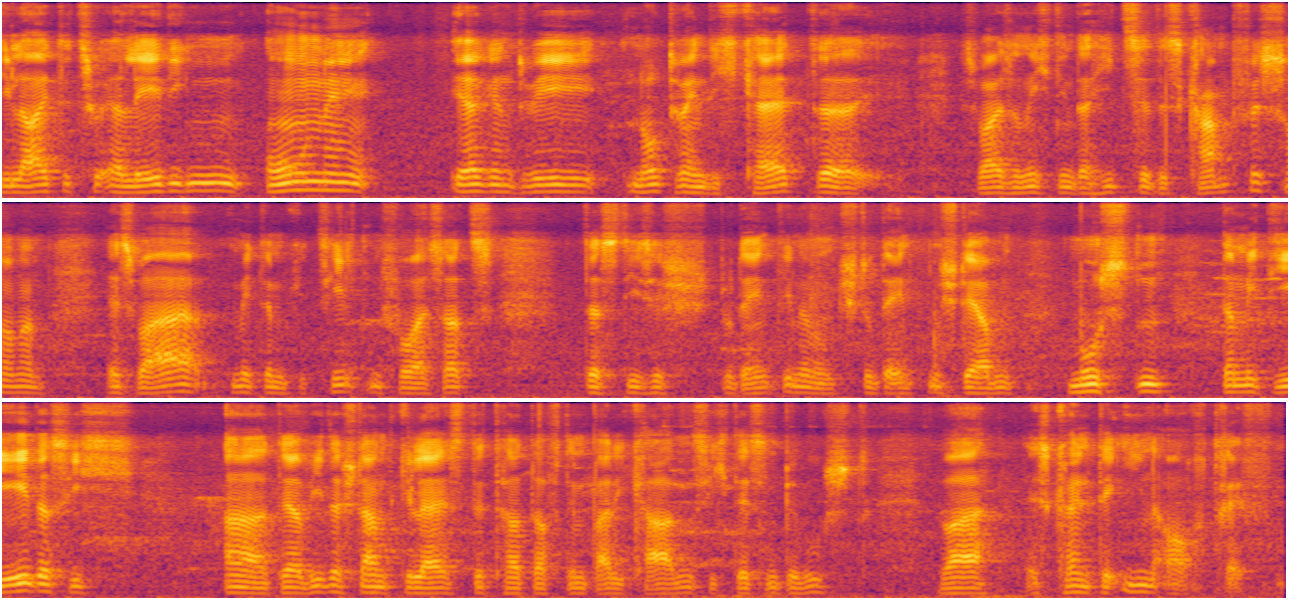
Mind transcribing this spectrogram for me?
die Leute zu erledigen, ohne irgendwie Notwendigkeit. Es war also nicht in der Hitze des Kampfes, sondern es war mit dem gezielten Vorsatz, dass diese Studentinnen und Studenten sterben mussten, damit jeder sich, äh, der Widerstand geleistet hat auf den Barrikaden, sich dessen bewusst war, es könnte ihn auch treffen.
